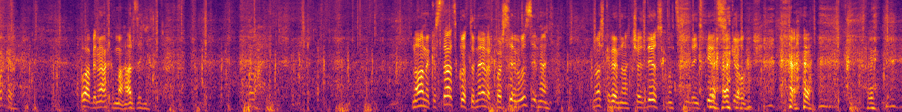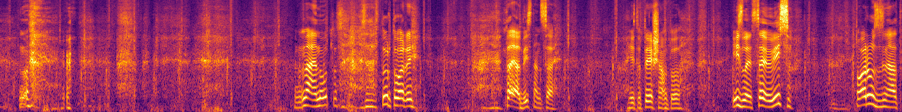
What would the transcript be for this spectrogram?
Okay. Labi, nākamā atziņa. Nav nekas tāds, ko tu nevari par sevi uzzināt. Noskrienot 42,75 km. Nē, nu, tas, tas, tur tu arī tajā distancē. Ja tu tiešām to izliec sevi visu, var uzzināt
